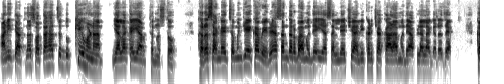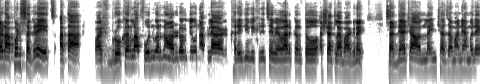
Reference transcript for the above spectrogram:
आणि त्यातनं स्वतःच दुःखी होणं याला काही अर्थ नसतो. खरं सांगायचं म्हणजे एका वेगळ्या संदर्भामध्ये या सल्ल्याची अलीकडच्या काळामध्ये आपल्याला गरज आहे. कारण आपण सगळेच आता ब्रोकरला फोनवरनं ऑर्डर देऊन आपल्या खरेदी विक्रीचे व्यवहार करतो अशातला भाग नाही. सध्याच्या ऑनलाईनच्या जमान्यामध्ये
